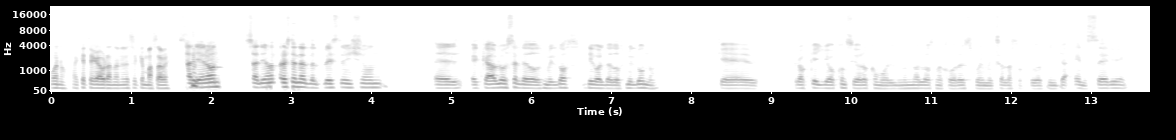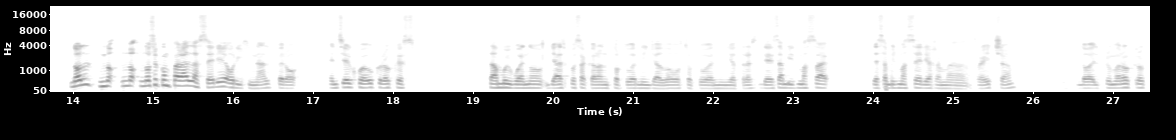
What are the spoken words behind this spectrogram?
Bueno, hay que te Brandon, él es el que más sabe. Salieron, salieron tres en el del PlayStation. El, el que hablo es el de 2002, digo el de 2001. Que creo que yo considero como el- uno de los mejores remakes a las Tortugas Ninja en serie. No, no, no, no se compara a la serie original, pero en sí el juego creo que es, está muy bueno. Ya después sacaron Tortugas Ninja 2, Tortugas Ninja 3, de esa misma, de esa misma serie rehecha. Lo, el primero creo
